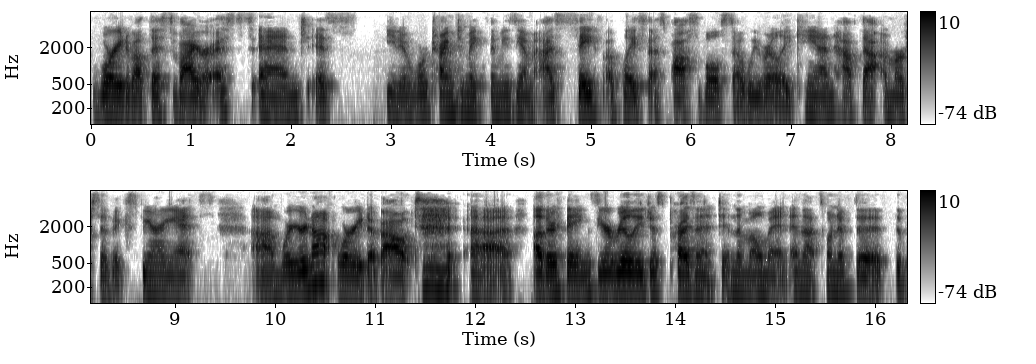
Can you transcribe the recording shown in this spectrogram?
worried about this virus. And it's you know we're trying to make the museum as safe a place as possible. So we really can have that immersive experience um, where you're not worried about uh, other things. You're really just present in the moment. And that's one of the, the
